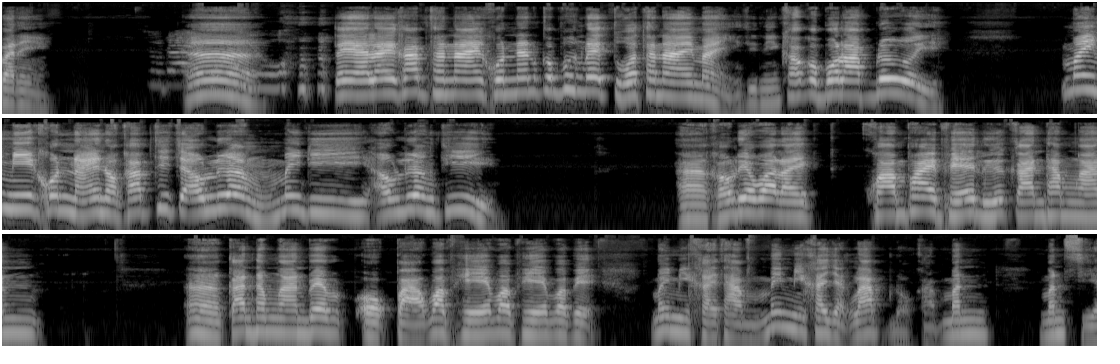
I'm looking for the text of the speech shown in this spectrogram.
บัดนี้สู้ได้เออสู้แต่อะไรครับทนายคนนั้นก็เพิ่งได้ตั๋วทนายใหม่ ทีนี้เขาก็บ่รับเลย ไม่มีคนไหนหรอกครับ ที่จะเอาเรื่องไม่ดี เอาเรื่องที่ อ่าเขาเรียกว่าอะไรความพ่ายแพ้หรือการทำงานอ่าการทำงานแบบออกปากว่าแพ้ว่าแพ้ว่าแพ้ ไม่มีใครทำไม่มีใครอยากรับหรอกครับ มันมันเสีย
